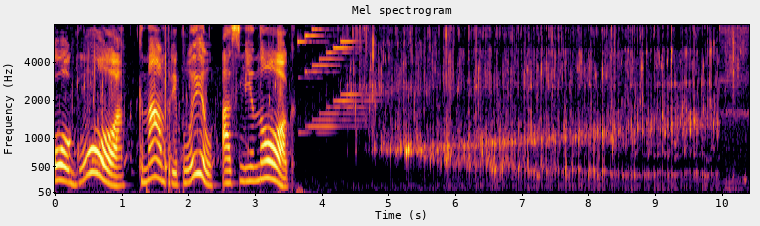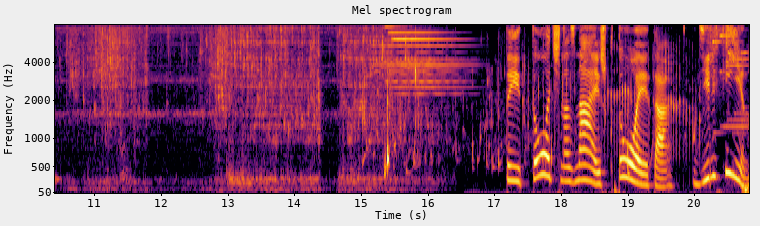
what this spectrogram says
Ого! К нам приплыл осьминог! Ты точно знаешь, кто это? Дельфин!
